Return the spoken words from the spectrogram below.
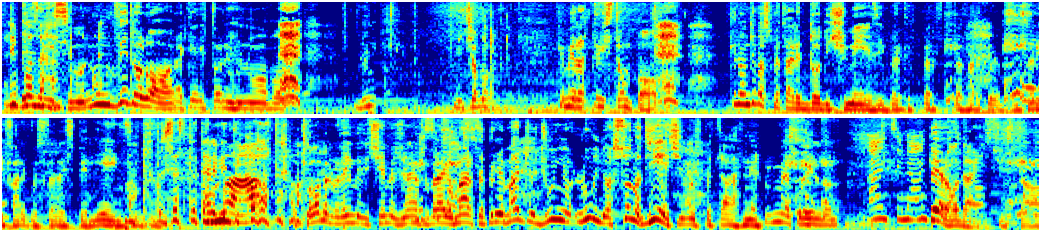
Riposato. bellissimo. Non vedo l'ora che ritorni di nuovo. Diciamo che mi rattrista un po'. Che non devo aspettare 12 mesi per, per- per per rifare questa esperienza. diciamo. potresti aspettare Ma 24. Ottobre, novembre, dicembre, gennaio, febbraio, marzo, aprile, maggio, giugno, luglio, sono 10 devo aspettarne. Non è quello. no. Anzi, ma anche Però dai, ci sta.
